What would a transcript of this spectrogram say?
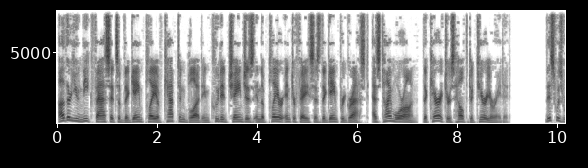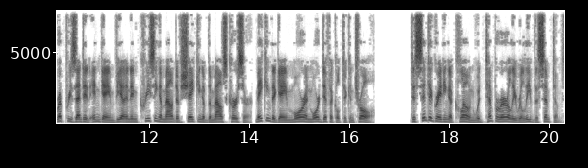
Other unique facets of the gameplay of Captain Blood included changes in the player interface as the game progressed. As time wore on, the character's health deteriorated. This was represented in-game via an increasing amount of shaking of the mouse cursor, making the game more and more difficult to control. Disintegrating a clone would temporarily relieve the symptoms.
